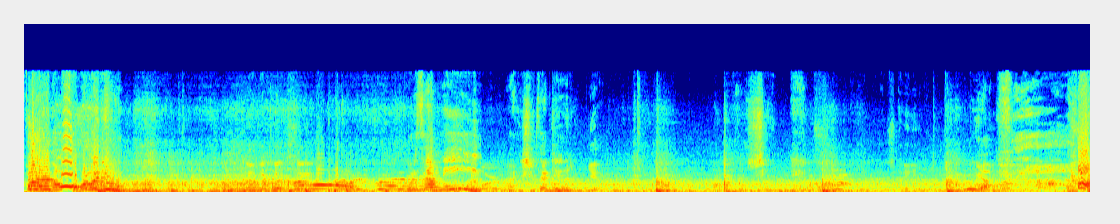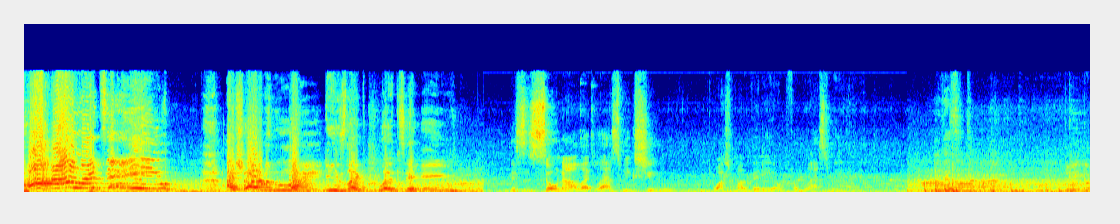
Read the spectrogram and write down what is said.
Fire in the hole. What do I do? Cutscene. What does that mean? Or- I can shoot that dude? Yeah. Shoot. His name. Yeah. let's aim! I shot him in the leg. He's like, let's aim. This is so not like last week's shooting. Watch my video from last week. There you go.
